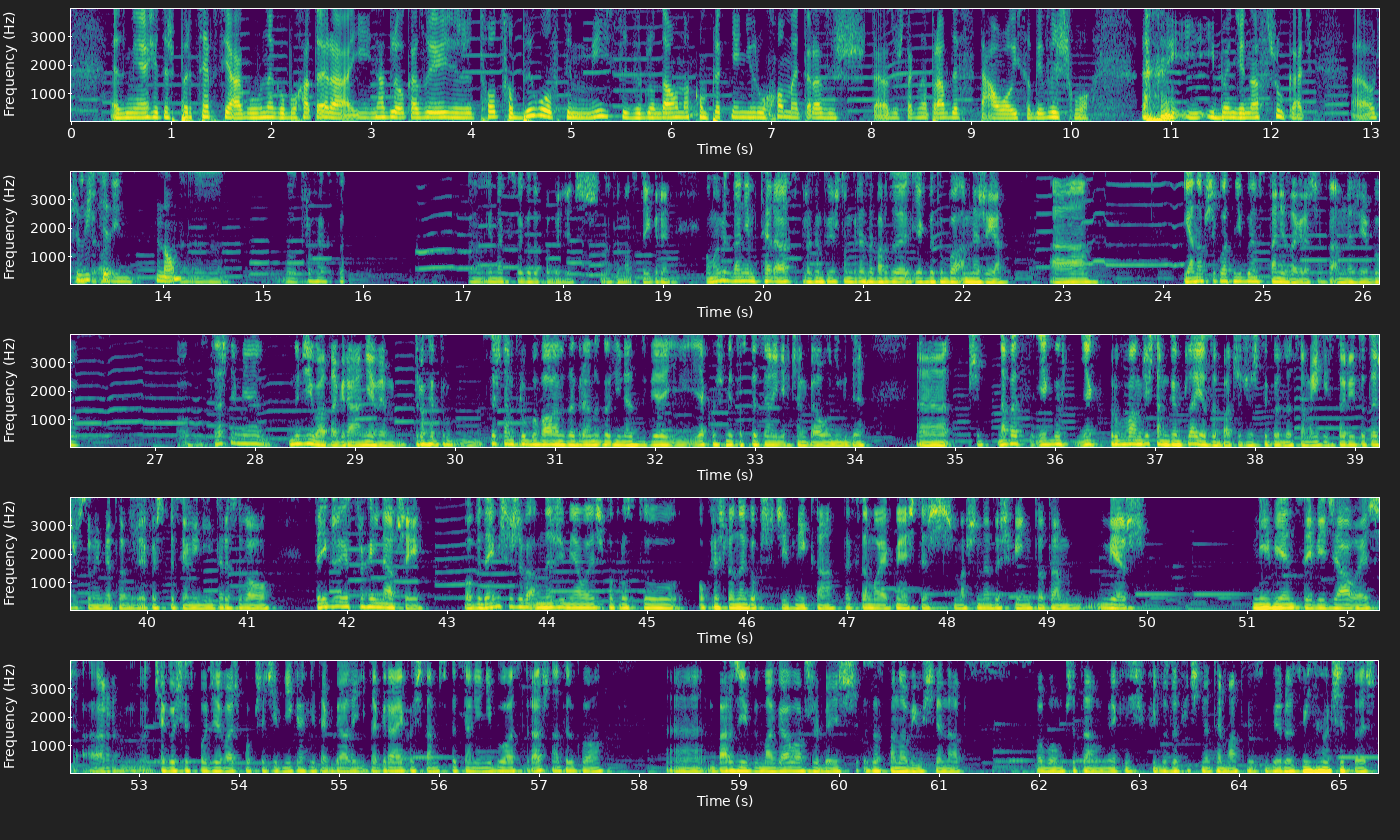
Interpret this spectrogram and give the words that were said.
zmienia się też percepcja głównego bohatera i nagle okazuje się, że to, co było w tym miejscu wyglądało na kompletnie nieruchome, teraz już, teraz już tak naprawdę wstało i sobie wyszło I, i będzie nas szukać. A oczywiście, znaczy, Odin, no. E, bo trochę chcę jednak swojego dopowiedzieć na temat tej gry. Bo moim zdaniem teraz prezentujesz tą grę za bardzo jakby to była amnezja. A ja na przykład nie byłem w stanie zagrać w amnezję, bo strasznie mnie nudziła ta gra, nie wiem. Trochę coś tam próbowałem, zagrałem z godzinę, z dwie i jakoś mnie to specjalnie nie wciągało nigdy. E, przy, nawet jakby, jak próbowałem gdzieś tam gameplaye zobaczyć już tylko dla samej historii, to też w sumie mnie to jakoś specjalnie nie interesowało. W tej grze jest trochę inaczej, bo wydaje mi się, że w Amnezji miałeś po prostu określonego przeciwnika. Tak samo jak miałeś też maszynę do świn, to tam wiesz, mniej więcej wiedziałeś, czego się spodziewać po przeciwnikach i tak dalej. I ta gra jakoś tam specjalnie nie była straszna, tylko e, bardziej wymagała, żebyś zastanowił się nad sobą, czy tam jakieś filozoficzne tematy sobie rozwinął, czy coś.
